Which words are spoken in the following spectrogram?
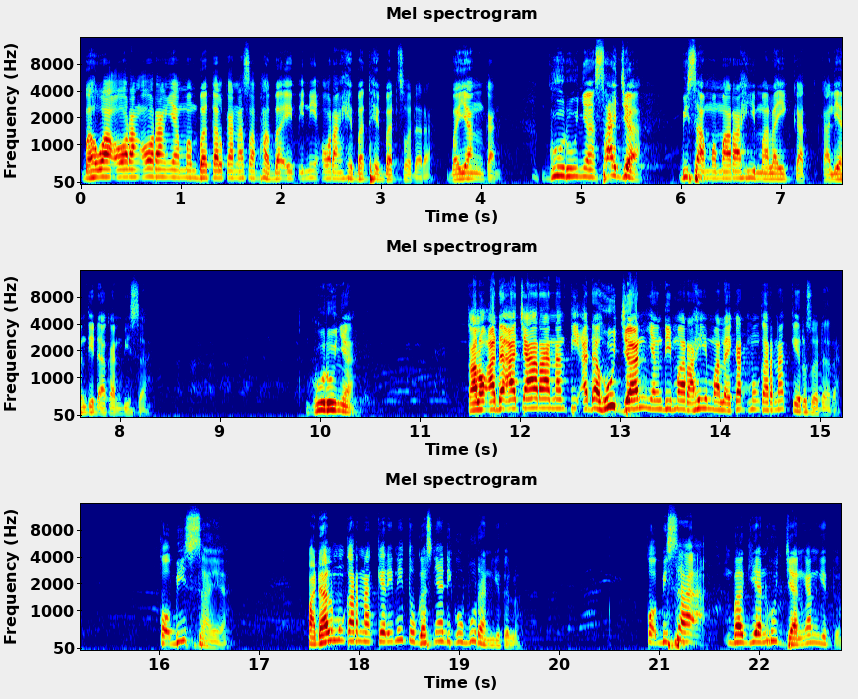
bahwa orang-orang yang membatalkan nasab habaib ini orang hebat-hebat saudara. Bayangkan, gurunya saja bisa memarahi malaikat, kalian tidak akan bisa. Gurunya. Kalau ada acara nanti ada hujan yang dimarahi malaikat mungkar nakir saudara. Kok bisa ya? Padahal mungkar nakir ini tugasnya di kuburan gitu loh. Kok bisa bagian hujan kan gitu.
